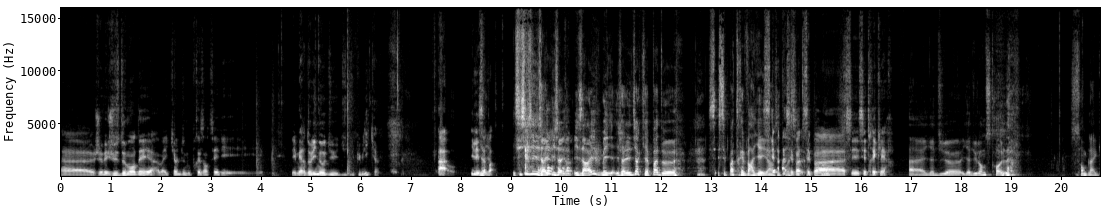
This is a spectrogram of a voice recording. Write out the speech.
Euh, je vais juste demander à Michael de nous présenter les, les merdolinos du, du, du public. Ah, il les a- pas. Si, si, si, ils arrivent, ils arrivent, ils arrivent, mais j'allais dire qu'il n'y a pas de... C'est pas très varié. Hein, C'est ah, pas, pas, c'est c'est très clair. Euh, Il y a du, euh, il y a du Lance Troll. Sans blague.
